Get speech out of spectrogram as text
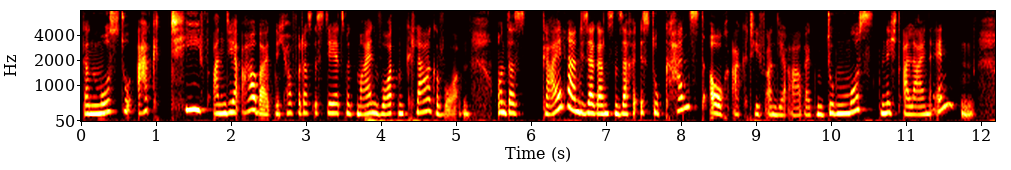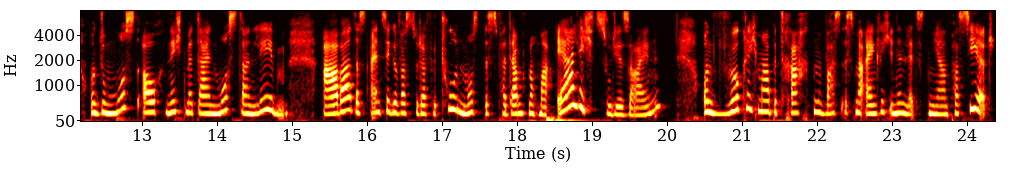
dann musst du aktiv an dir arbeiten. Ich hoffe, das ist dir jetzt mit meinen Worten klar geworden. Und das Geile an dieser ganzen Sache ist, du kannst auch aktiv an dir arbeiten. Du musst nicht alleine enden und du musst auch nicht mit deinen Mustern leben. Aber das Einzige, was du dafür tun musst, ist verdammt nochmal ehrlich zu dir sein und wirklich mal betrachten, was ist mir eigentlich in den letzten Jahren passiert?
